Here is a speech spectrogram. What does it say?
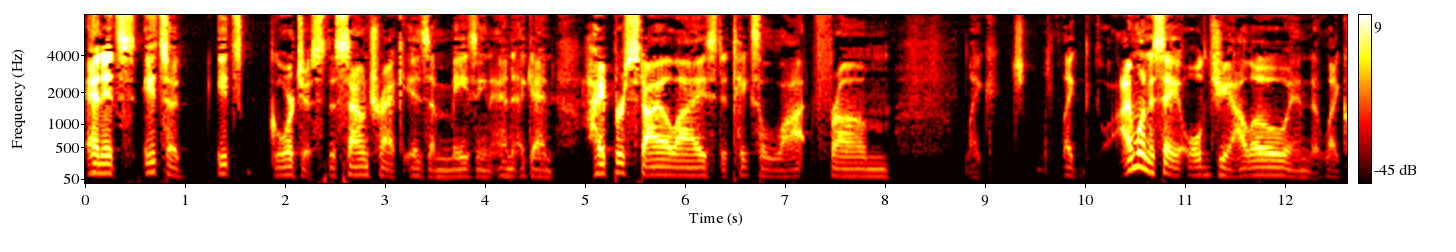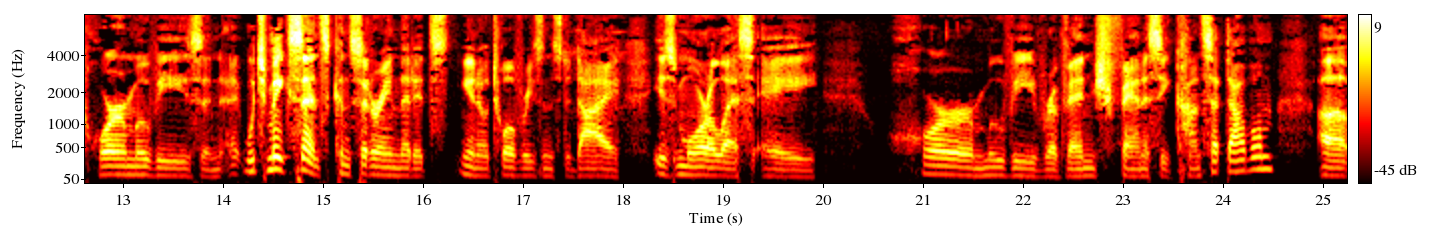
and it's it's a it's gorgeous. The soundtrack is amazing, and again, hyper stylized. It takes a lot from like like I want to say old giallo and like horror movies, and which makes sense considering that it's you know Twelve Reasons to Die is more or less a horror movie revenge fantasy concept album. Uh,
